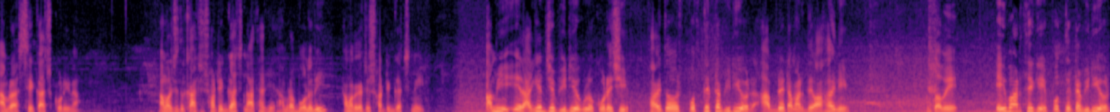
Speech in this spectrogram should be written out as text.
আমরা সে কাজ করি না। আমার যদি কাছে সঠিক গাছ না থাকে, আমরা বলে দিই, আমাদের কাছে সঠিক গাছ নেই। আমি এর আগের যে ভিডিওগুলো করেছি, হয়তো প্রত্যেকটা ভিডিওর আপডেট আমার দেওয়া হয়নি, তবে এইবার থেকে প্রত্যেকটা ভিডিওর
